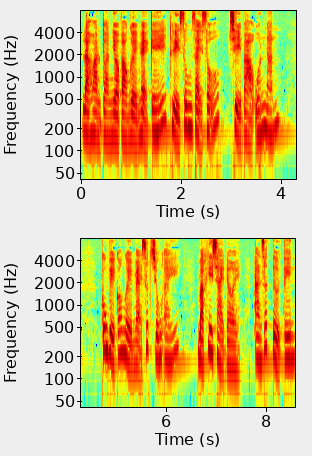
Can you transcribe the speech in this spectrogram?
Là hoàn toàn nhờ vào người mẹ kế Thủy Dung dạy dỗ Chỉ bảo uốn nắn. Cũng vì có người mẹ xuất chúng ấy Mà khi trải đời An rất tự tin.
